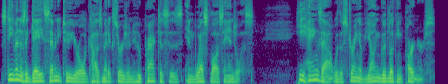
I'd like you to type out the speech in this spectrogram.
Stephen is a gay 72 year old cosmetic surgeon who practices in West Los Angeles. He hangs out with a string of young, good looking partners.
